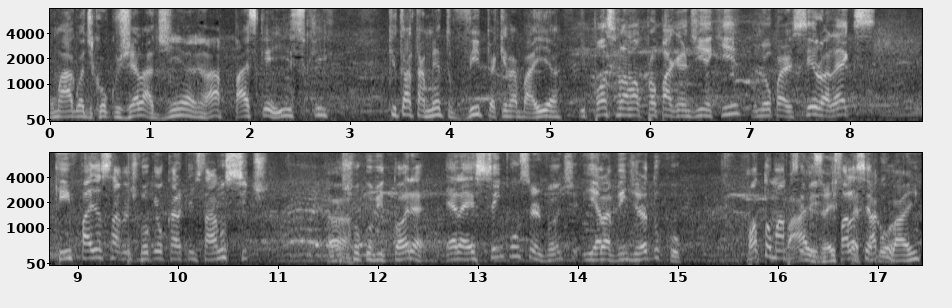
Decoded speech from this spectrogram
uma água de coco geladinha. Rapaz, que isso, que, que tratamento VIP aqui na Bahia. E posso falar uma propagandinha aqui do meu parceiro Alex? Quem faz essa água de coco é o cara que a gente tá lá no sítio. A água de coco Vitória, ela é sem conservante e ela vem direto do coco. Pode tomar pra Rapaz, você ver. é Fala é espetacular, hein?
